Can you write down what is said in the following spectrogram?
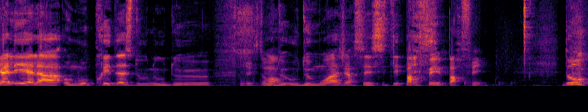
calées à la, au mot près d'Azdoun ou de, ou de, ou de moi. C'était parfait. Parfait. Donc,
